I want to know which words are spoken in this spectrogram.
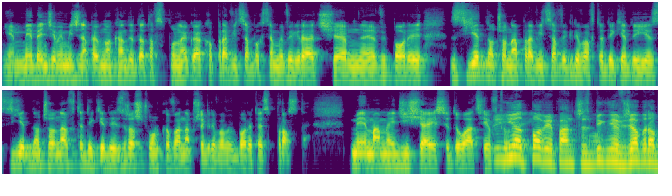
Nie, my będziemy mieć na pewno kandydata wspólnego jako prawica, bo chcemy wygrać wybory. Zjednoczona prawica wygrywa wtedy, kiedy jest zjednoczona, wtedy, kiedy jest rozczłonkowana, przegrywa wybory. To jest proste. My mamy dzisiaj sytuację, w której. nie odpowie pan, czy Zbigniew Ziobro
